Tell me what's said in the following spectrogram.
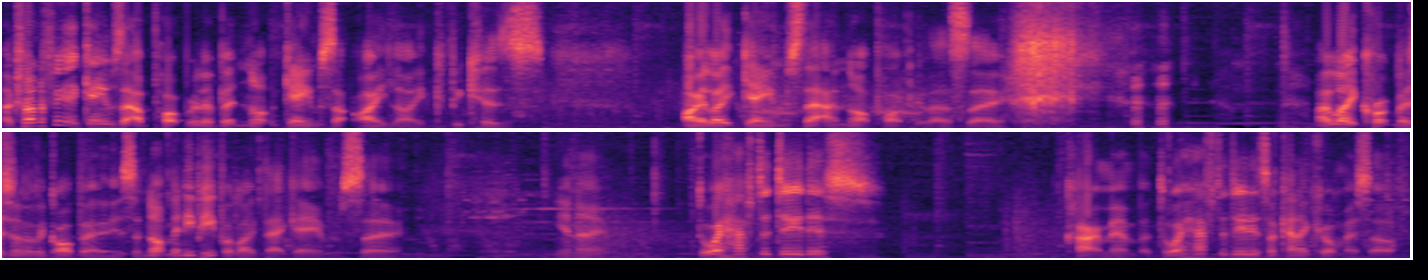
I'm trying to think of games that are popular, but not games that I like because I like games that are not popular. So I like Croc Legend of the Gobbos, and not many people like that game. So you know, do I have to do this? can't remember. Do I have to do this or can I kill myself?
